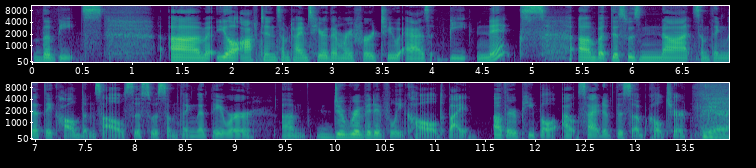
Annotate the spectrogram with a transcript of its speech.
the beats. Um, you'll often sometimes hear them referred to as beatniks, um, but this was not something that they called themselves. This was something that they were um, derivatively called by other people outside of the subculture. Yeah.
